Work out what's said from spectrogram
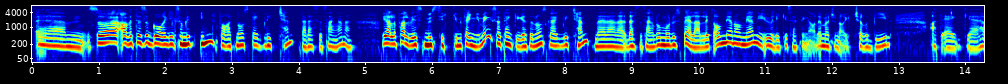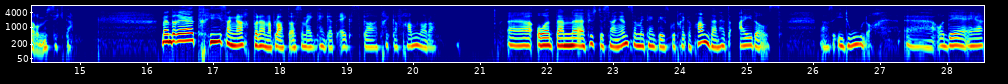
Um, så av og til så går jeg liksom litt inn for at nå skal jeg bli kjent med disse sangene. I alle fall hvis musikken fenger meg, så tenker jeg at nå skal jeg bli kjent med denne, disse sangene. Da må du spille det litt om igjen og om igjen i ulike settinger. Det er mye når jeg kjører bil at jeg uh, hører musikk, da. Men det er tre sanger på denne plata som jeg tenker at jeg skal trekke fram nå, da. Uh, og den første sangen som jeg tenkte jeg skulle trekke fram, den heter Idols. Altså idoler. Eh, og det er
